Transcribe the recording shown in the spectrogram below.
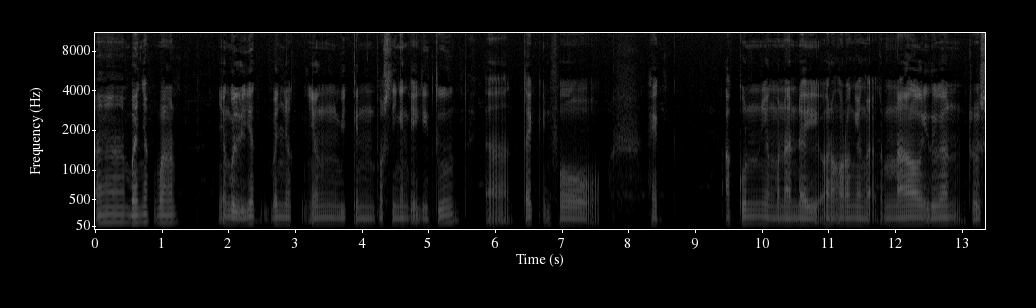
Uh, banyak banget yang gue lihat. Banyak yang bikin postingan kayak gitu. Uh, tag info hack akun yang menandai orang-orang yang nggak kenal gitu kan. Terus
